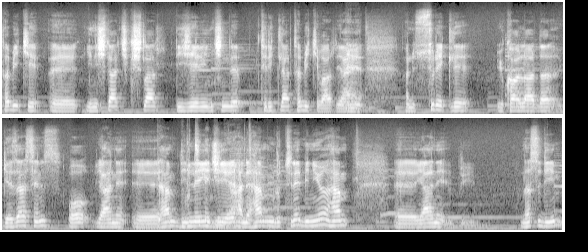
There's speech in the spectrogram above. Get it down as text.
tabii ki e, inişler çıkışlar DJ'liğin içinde trikler tabii ki var. Yani Evet. hani sürekli yukarılarda gezerseniz o yani e, hem dinleyiciye hani hem rutine biniyor hem e, yani nasıl diyeyim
